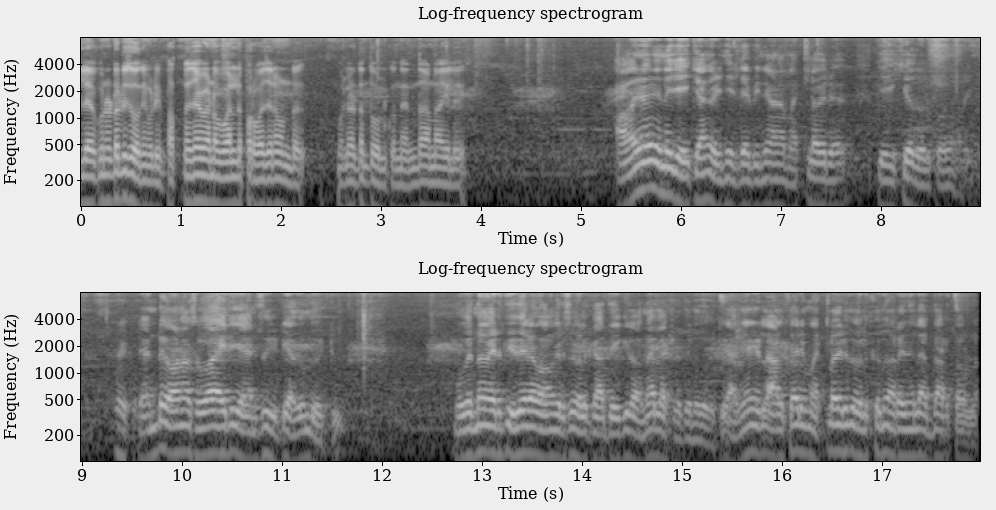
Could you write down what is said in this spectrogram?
ഇല്ല കുഞ്ഞോട്ടൊരു ചോദ്യം കൂടി. പത്മജ വേണുഗോപാലിന്റെ പ്രവചനമുണ്ട്. മുന്നേറ്റം തോൽക്കുന്നത് എന്താണ് അതിൽ അവനെ തന്നെ ജയിക്കാൻ കഴിഞ്ഞില്ല. പിന്നെയാണ് മറ്റുള്ളവർ ജയിക്കുക തോൽക്കുമെന്ന് പറയുന്നത് രണ്ട് തവണ സുഖമായിട്ട് ചാൻസ് കിട്ടി അതും തോറ്റു. മുതിർന്ന വരുത്തി ഇതുവരെ കോൺഗ്രസ് കളിക്കാത്തേക്കിൽ ഒന്നര ലക്ഷത്തിന് തോറ്റു. അങ്ങനെയുള്ള ആൾക്കാർ മറ്റുള്ളവർ തോൽക്കുന്നു പറയുന്നില്ല എന്താ അർത്ഥമുള്ള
